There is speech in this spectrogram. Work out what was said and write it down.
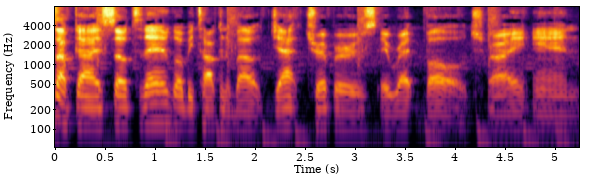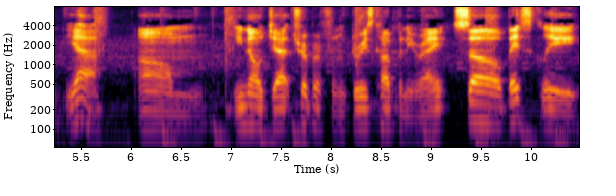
up, guys? So today I'm going to be talking about Jack Tripper's erect bulge, right? And yeah, um, you know Jack Tripper from Three's Company, right? So basically,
